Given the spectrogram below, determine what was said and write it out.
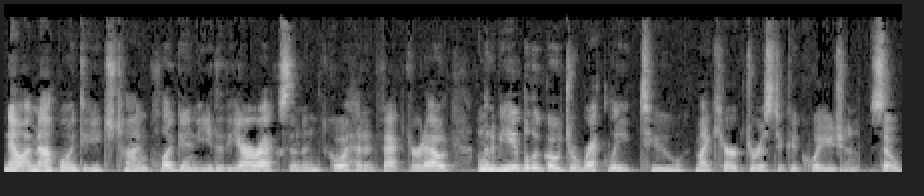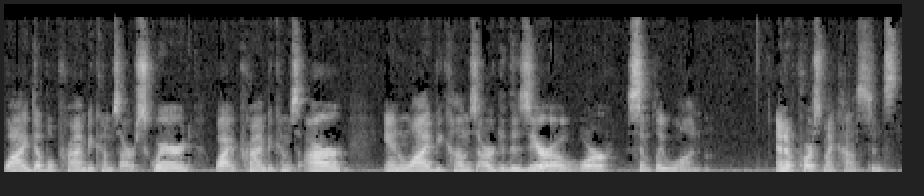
Now I'm not going to each time plug in e to the rx and then go ahead and factor it out. I'm going to be able to go directly to my characteristic equation. So y double prime becomes r squared, y prime becomes r, and y becomes r to the 0, or simply 1. And of course my constants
